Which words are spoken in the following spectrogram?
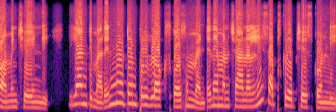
కామెంట్ చేయండి. ఇలాంటి మరెన్నో టెంపుల్ బ్లాగ్స్ కోసం వెంటనే మన ఛానల్ని సబ్స్క్రైబ్ చేసుకోండి.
